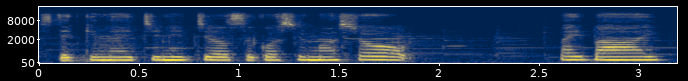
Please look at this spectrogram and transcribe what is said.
素敵な一日を過ごしましょう。バイバイ。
